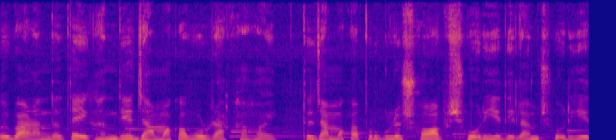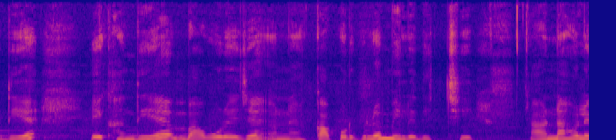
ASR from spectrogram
ওই বারান্দাতে এখান দিয়ে জামা কাপড় রাখা হয়। তো জামা কাপড়গুলো সব সরিয়ে দিলাম, সরিয়ে দিয়ে এখান দিয়ে বাবুর এই যে মানে কাপড়গুলো মেলে দিচ্ছি। আর না হলে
